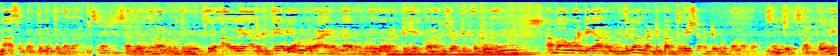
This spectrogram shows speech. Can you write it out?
மாசம் பத்து பத்து ரூபா தான் பத்து பத்து ரூபா கொடுத்து கொடுத்து அதுல யாருக்கு தேவையோ அவங்களுக்கு ஒரு ஆயிரம் ரெண்டாயிரம் கொடுக்குற வட்டி குறைஞ்சி வட்டி போட்டுருது அப்போ அவங்க வட்டிக்காரன் கொடுத்துட்டு அந்த வட்டி பத்து பைசா வட்டி கொடுப்பாங்க அப்போ அப்போவே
